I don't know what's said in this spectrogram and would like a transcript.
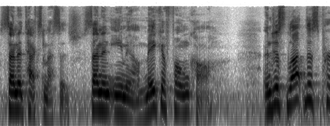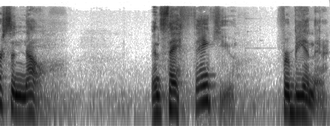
send a text message, send an email, make a phone call, and just let this person know and say, Thank you for being there.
